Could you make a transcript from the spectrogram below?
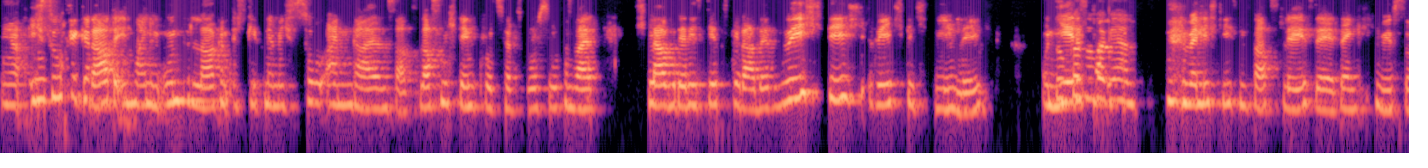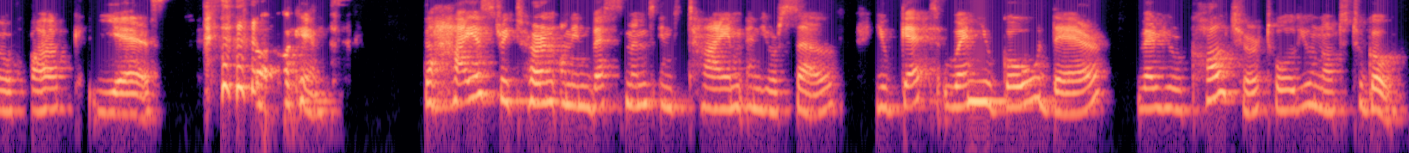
Ja, ich suche gerade in meinen Unterlagen, es gibt nämlich so einen geilen Satz. Lass mich den kurz hervorsuchen, weil ich glaube, der ist jetzt gerade richtig, richtig dienlich. Und super, jedes Mal, gern. wenn ich diesen Satz lese, denke ich mir so, fuck yes. so, okay. The highest return on investment in time and yourself you get when you go there where your culture told you not to go.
